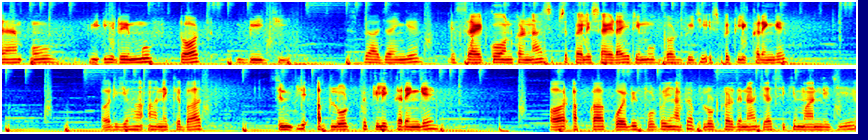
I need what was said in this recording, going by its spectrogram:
M O remove dot B G पर आ जाएँगे। इस साइट को ऑन करना है। सबसे पहली साइड आई रिमूव डॉट बी इस पर क्लिक करेंगे। और यहाँ आने के बाद सिंपली अपलोड पे क्लिक करेंगे। और आपका कोई भी फ़ोटो यहाँ पे अपलोड कर देना। है जैसे कि मान लीजिए,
